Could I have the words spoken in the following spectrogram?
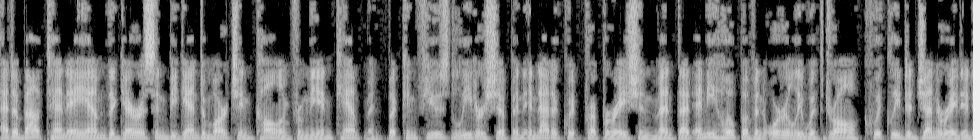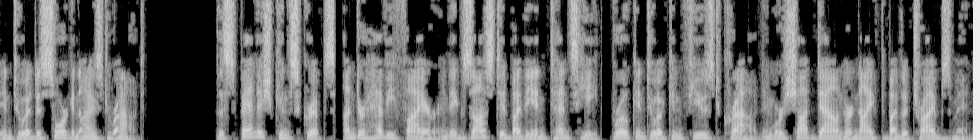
At about 10 am the garrison began to march in column from the encampment but confused leadership and inadequate preparation meant that any hope of an orderly withdrawal quickly degenerated into a disorganized rout. The Spanish conscripts, under heavy fire and exhausted by the intense heat, broke into a confused crowd and were shot down or knifed by the tribesmen.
